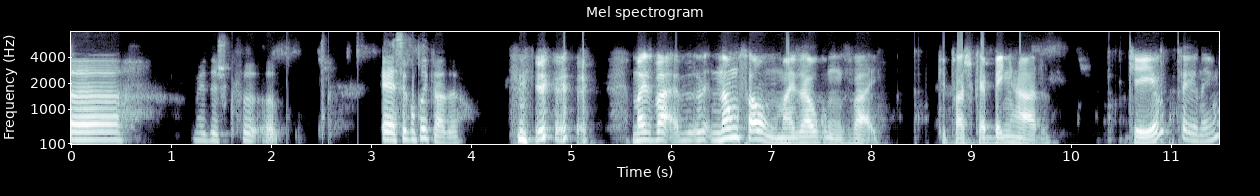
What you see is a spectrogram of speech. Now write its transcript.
Ah, meu Deus, que ah, É, essa é complicada. mas vai, não só um, mas alguns, vai. Que tu acha que é bem raro. Que eu não tenho nenhum.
